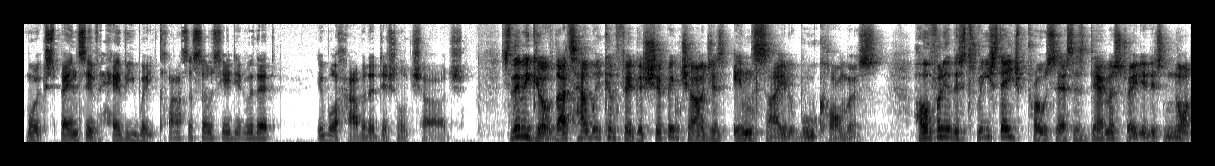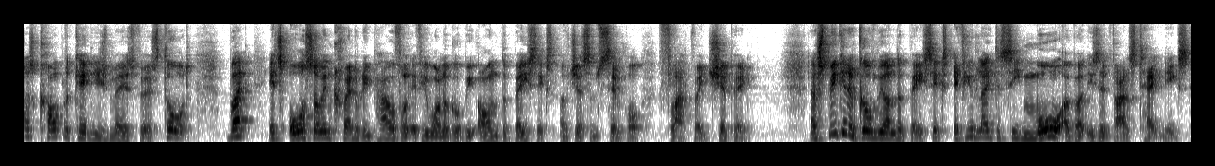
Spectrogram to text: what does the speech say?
more expensive heavyweight class associated with it, it will have an additional charge. So there we go, that's how we configure shipping charges inside WooCommerce. Hopefully this three-stage process has demonstrated it's not as complicated as you may have first thought, but it's also incredibly powerful if you want to go beyond the basics of just some simple flat rate shipping. Now speaking of going beyond the basics, if you'd like to see more about these advanced techniques,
